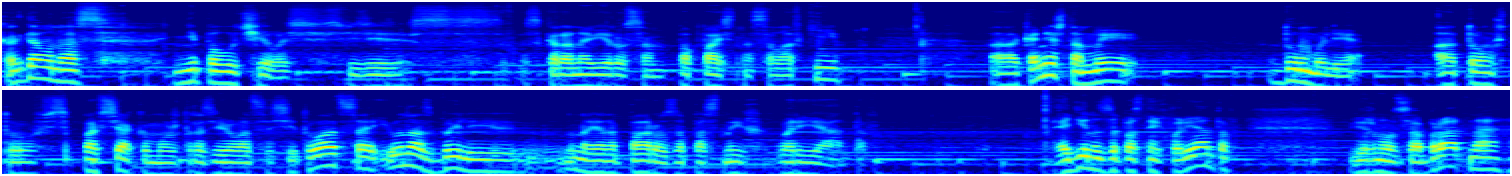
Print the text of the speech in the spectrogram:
Когда у нас не получилось в связи с, с коронавирусом попасть на Соловки, а, конечно, мы думали о том, что по-всякому может развиваться ситуация, и у нас были, ну, наверное, пару запасных вариантов. Один из запасных вариантов вернуться обратно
